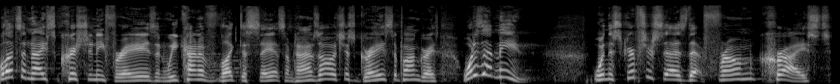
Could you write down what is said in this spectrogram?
Well, that's a nice Christiany phrase, and we kind of like to say it sometimes. Oh, it's just grace upon grace. What does that mean? When the scripture says that from Christ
